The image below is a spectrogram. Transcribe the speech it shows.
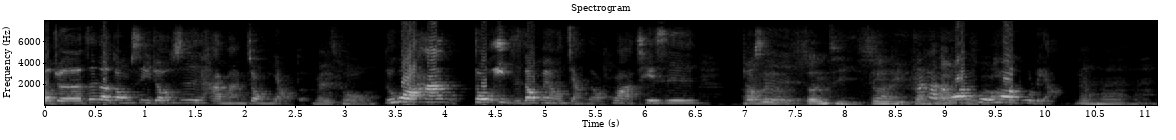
我觉得这个东西就是还蛮重要的。没错，如果她都一。直都没有讲的话，其实就是身体、心理他可能会负荷不了。嗯嗯嗯，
